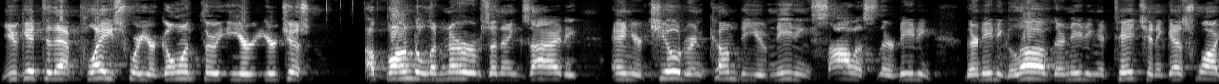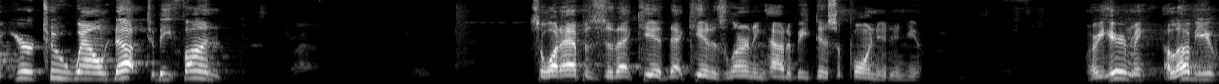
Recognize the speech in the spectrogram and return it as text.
You get to that place where you're going through, you're, you're just a bundle of nerves and anxiety, and your children come to you needing solace. They're needing, they're needing love. They're needing attention. And guess what? You're too wound up to be fun. So, what happens to that kid? That kid is learning how to be disappointed in you. Are you hearing me? I love you.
